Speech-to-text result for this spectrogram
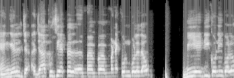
angle যা খুশি একটা মানে কোণ বলে দাও। বিএডি কোণই বলো।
